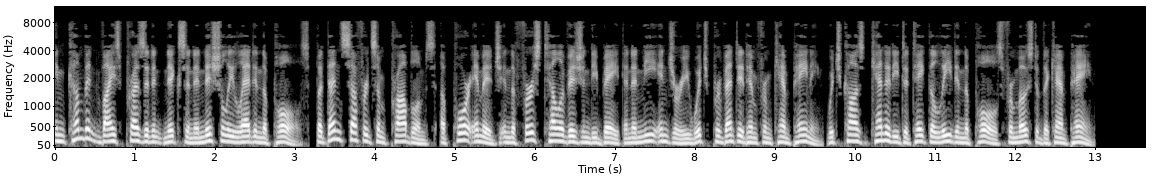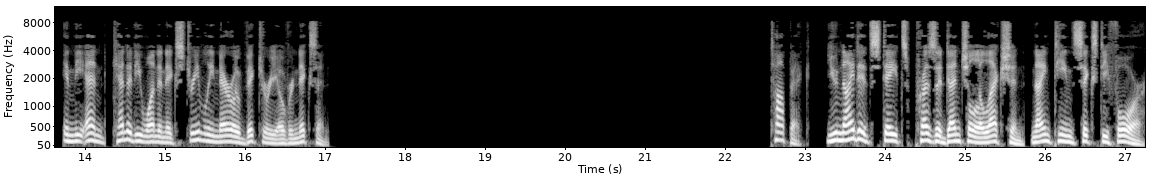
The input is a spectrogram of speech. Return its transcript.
Incumbent Vice President Nixon initially led in the polls, but then suffered some problems a poor image in the first television debate and a knee injury which prevented him from campaigning which caused Kennedy to take the lead in the polls for most of the campaign. In the end, Kennedy won an extremely narrow victory over Nixon. United States presidential election, 1964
